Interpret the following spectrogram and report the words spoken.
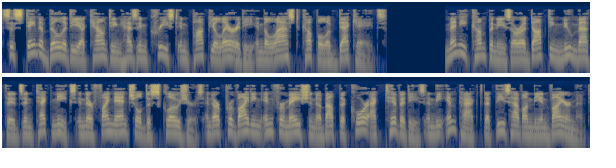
Sustainability accounting has increased in popularity in the last couple of decades. Many companies are adopting new methods and techniques in their financial disclosures and are providing information about the core activities and the impact that these have on the environment.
